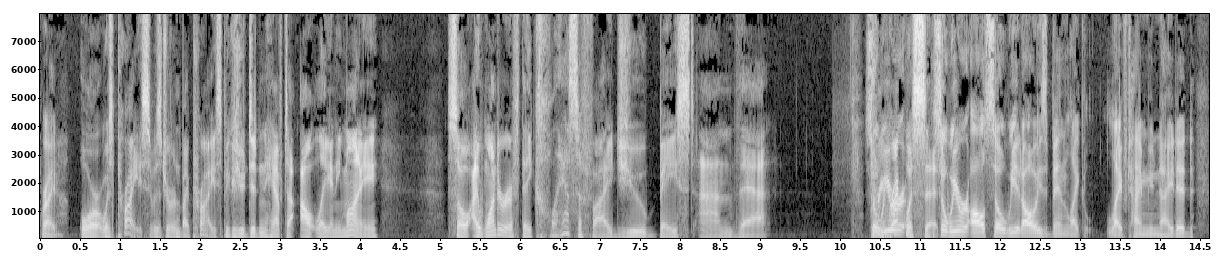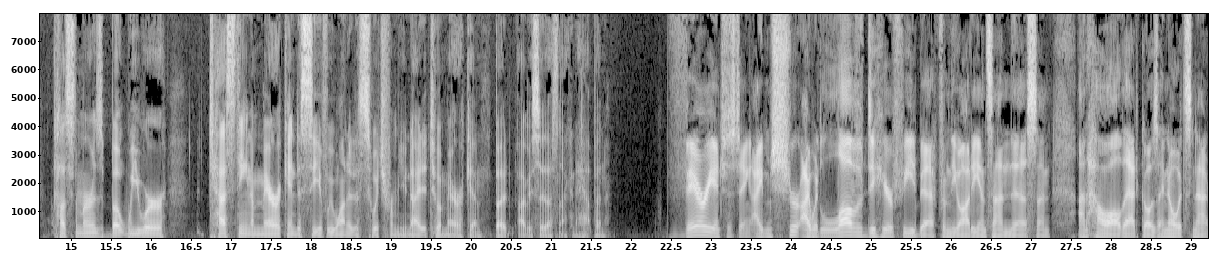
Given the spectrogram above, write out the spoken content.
right? or it was price? It was driven by price because you didn't have to outlay any money. So I wonder if they classified you based on that. So we were so we were also we had always been like lifetime united customers but we were testing american to see if we wanted to switch from united to american but obviously that's not going to happen Very interesting. I'm sure I would love to hear feedback from the audience on this and on how all that goes. I know it's not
